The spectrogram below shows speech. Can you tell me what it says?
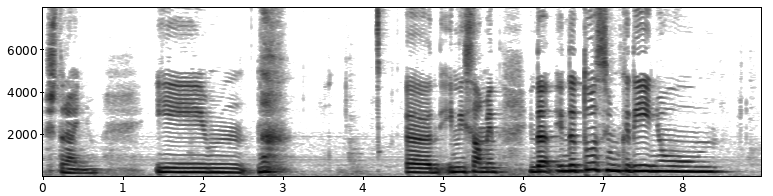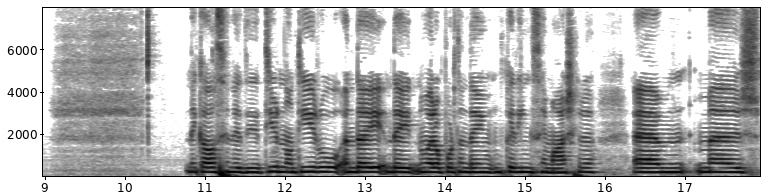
estranho. E. Uh, inicialmente ainda ainda estou assim um bocadinho naquela cena de tiro não tiro andei andei no aeroporto andei um bocadinho sem máscara. Um, mas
